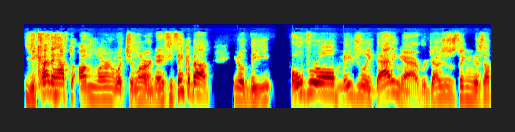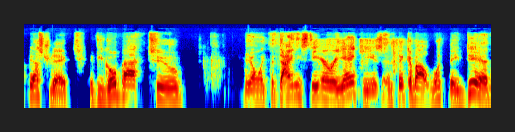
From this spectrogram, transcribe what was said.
you kind of have to unlearn what you learn. And if you think about, you know, the overall major league batting average, I was just thinking this up yesterday. If you go back to, you know, like the dynasty era Yankees and think about what they did,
